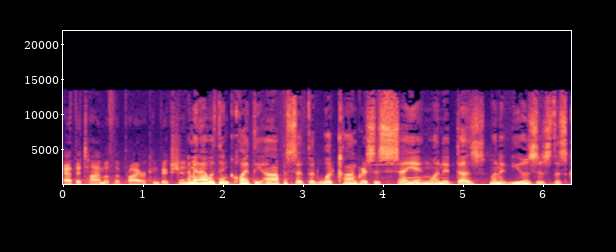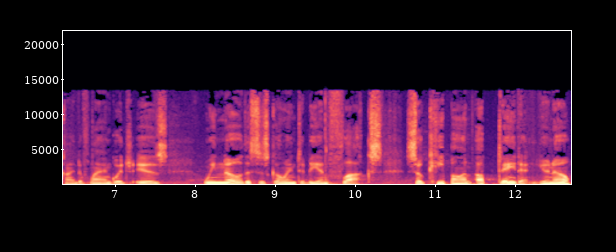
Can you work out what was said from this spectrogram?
at the time of the prior conviction. I mean, I would think quite the opposite that what Congress is saying when it does when it uses this kind of language is we know this is going to be in flux. So keep on updating, you know?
